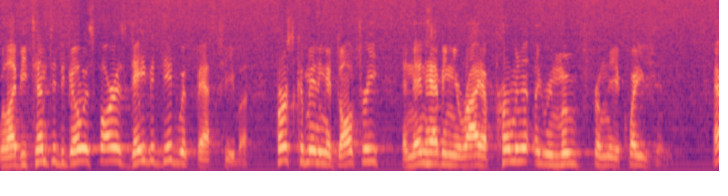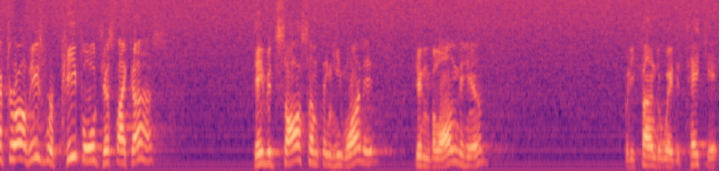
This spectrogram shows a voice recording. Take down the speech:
Will I be tempted to go as far as David did with Bathsheba, first committing adultery and then having Uriah permanently removed from the equation? After all, these were people just like us. David saw something he wanted, didn't belong to him, but he found a way to take it.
